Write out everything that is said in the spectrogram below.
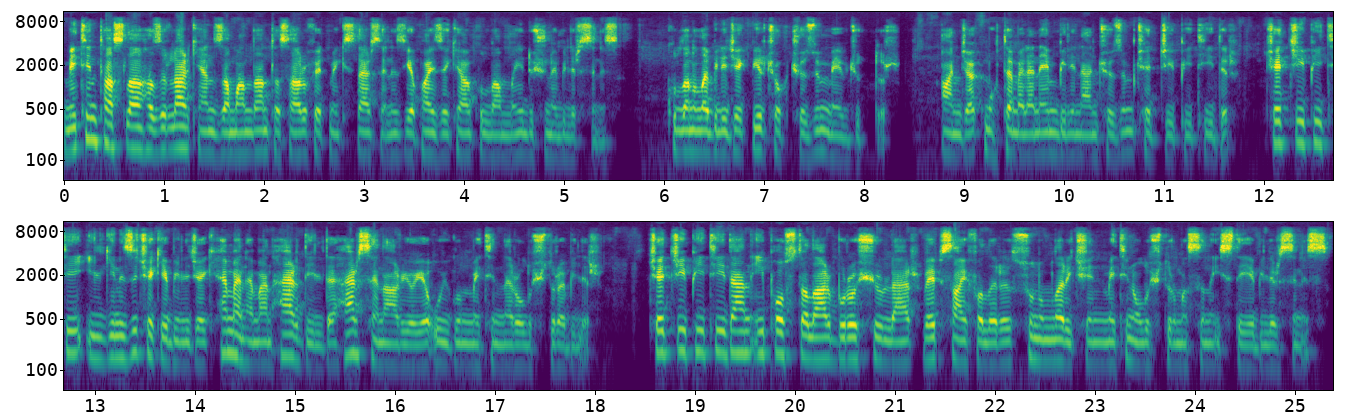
Metin taslağı hazırlarken zamandan tasarruf etmek isterseniz yapay zeka kullanmayı düşünebilirsiniz. Kullanılabilecek birçok çözüm mevcuttur. Ancak muhtemelen en bilinen çözüm ChatGPT'dir. ChatGPT ilginizi çekebilecek hemen hemen her dilde, her senaryoya uygun metinler oluşturabilir. ChatGPT'den e-postalar, broşürler, web sayfaları, sunumlar için metin oluşturmasını isteyebilirsiniz.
